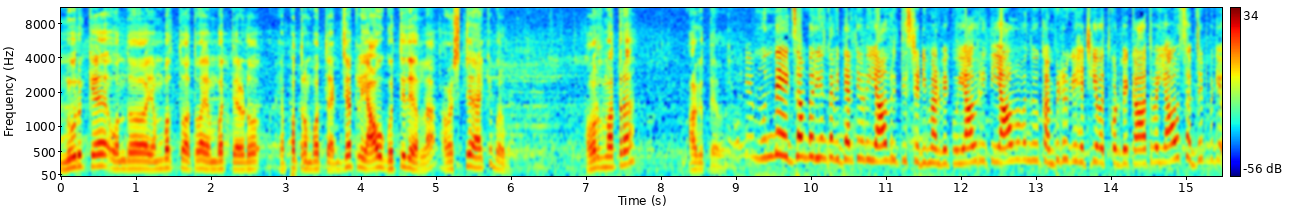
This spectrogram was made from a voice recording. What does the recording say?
ನೂರಕ್ಕೆ ಒಂದು ಎಂಬತ್ತು ಅಥವಾ ಎಂಬತ್ತೆರಡು ಎಪ್ಪತ್ತೊಂಬತ್ತು ಎಕ್ಸಾಕ್ಟ್ಲಿ ಯಾವ ಗೊತ್ತಿದೆಯಲ್ಲ ಅವಷ್ಟೇ ಹಾಕಿ ಬರಬೇಕು. ಅವ್ರದ್ದು ಮಾತ್ರ ಆಗುತ್ತೆ ಅದು. ಓಕೆ ಮುಂದೆ ಎಕ್ಸಾಮ್ ಬರೆಯುವಂಥ ವಿದ್ಯಾರ್ಥಿಗಳು ಯಾವ ರೀತಿ ಸ್ಟಡಿ ಮಾಡಬೇಕು ಯಾವ ರೀತಿ ಯಾವ ಒಂದು ಕಂಪ್ಯೂಟರ್ಗೆ ಹೆಚ್ಚಿಗೆ ಒತ್ತು ಕೊಡಬೇಕಾ ಅಥವಾ ಯಾವ ಸಬ್ಜೆಕ್ಟ್ ಬಗ್ಗೆ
